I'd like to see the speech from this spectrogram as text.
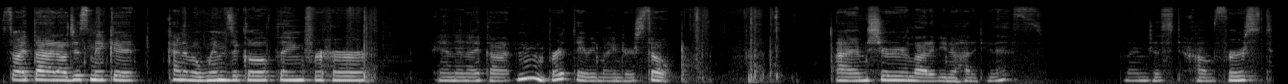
So I thought I'll just make it kind of a whimsical thing for her. And then I thought, hmm, birthday reminder. So I'm sure a lot of you know how to do this. But I'm just um, first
